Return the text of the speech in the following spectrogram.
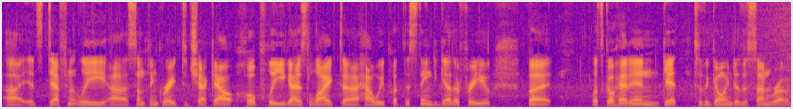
Uh, it's definitely uh, something great to check out. Hopefully you guys liked uh, how we put this thing together for you, but let's go ahead and get to the Going to the Sun Road.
